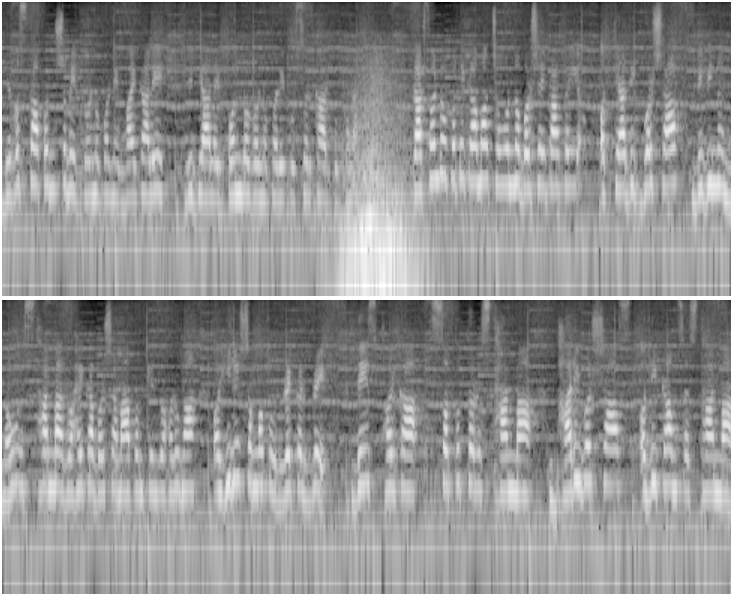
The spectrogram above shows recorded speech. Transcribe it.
व्यवस्थापन समेत गर्नुपर्ने भएकाले विद्यालय बन्द गर्नु परेको सरकारको भनाइ काठमाडौँ उपत्यकामा चौवन्न वर्ष यताकै अत्याधिक वर्षा विभिन्न नौ स्थानमा रहेका वर्षा मापन केन्द्रहरूमा अहिलेसम्मको रेकर्ड ब्रेक। देशभरका सतहत्तर स्थानमा भारी वर्षा अधिकांश स्थानमा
